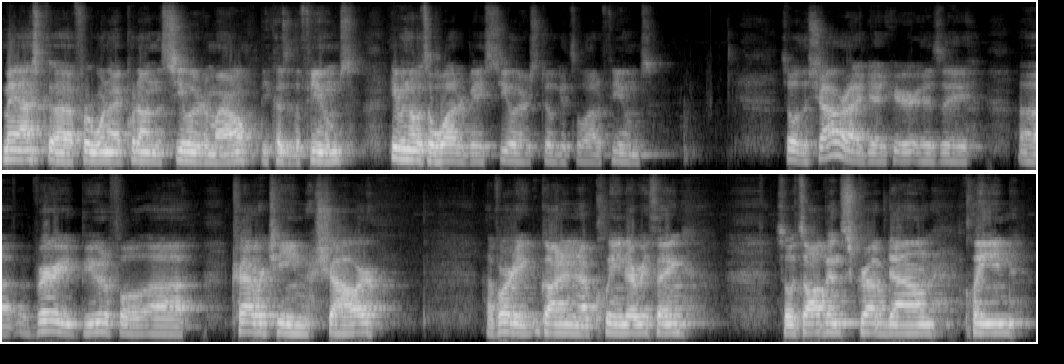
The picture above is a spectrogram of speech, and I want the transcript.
mask uh, for when I put on the sealer tomorrow because of the fumes. Even though it's a water-based sealer, it still gets a lot of fumes. So the shower I did here is a uh, very beautiful uh, travertine shower. I've already gone in and I've cleaned everything. So it's all been scrubbed down, cleaned,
